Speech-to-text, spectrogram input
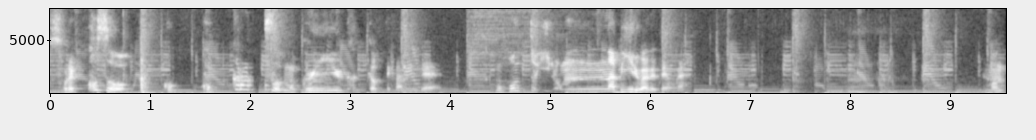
それこそこ、こっからこそもう群雄割拠って感じで、もう本当いろんなビールが出たよね。うんもう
